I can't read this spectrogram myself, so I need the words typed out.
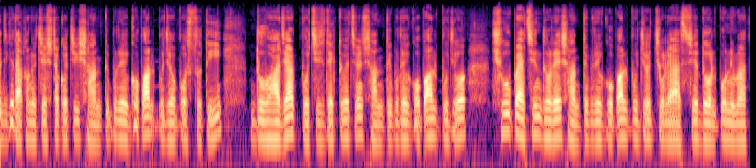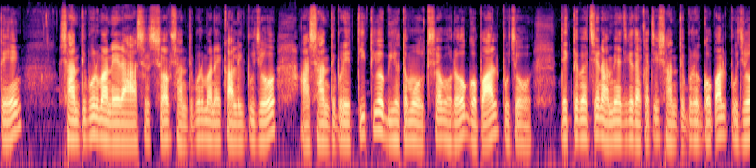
আজকে দেখানোর চেষ্টা করছি শান্তিপুরের গোপাল পুজো প্রস্তুতি দু হাজার পঁচিশ। দেখতে পাচ্ছেন, শান্তিপুরের গোপাল পুজো সুপ্রাচীন ধরে শান্তিপুরের গোপাল পুজো চলে আসছে দোল পূর্ণিমাতে। শান্তিপুর মানে রাস উৎসব শান্তিপুর মানে কালী পুজো, আর শান্তিপুরের তৃতীয় বৃহত্তম উৎসব হলো গোপাল পুজো। দেখতে পাচ্ছেন, আমি আজকে দেখাচ্ছি শান্তিপুরের গোপাল পুজো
